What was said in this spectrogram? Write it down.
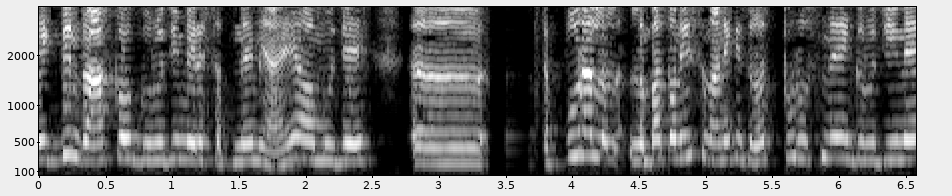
एक दिन रात को गुरुजी मेरे सपने में आए और मुझे पूरा लंबा तो नहीं सुनाने की ज़रूरत, पर उसमें गुरुजी ने,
